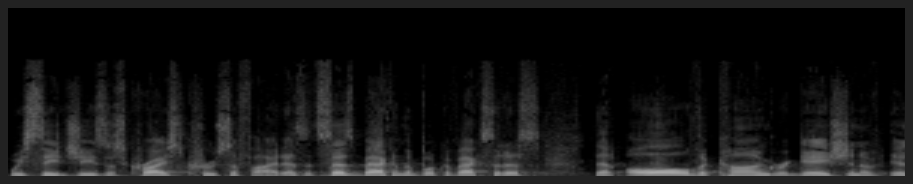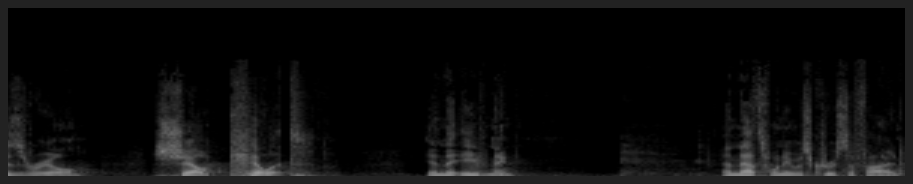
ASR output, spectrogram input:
we see Jesus Christ crucified. As it says back in the book of Exodus, that all the congregation of Israel shall kill it in the evening. And that's when he was crucified,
